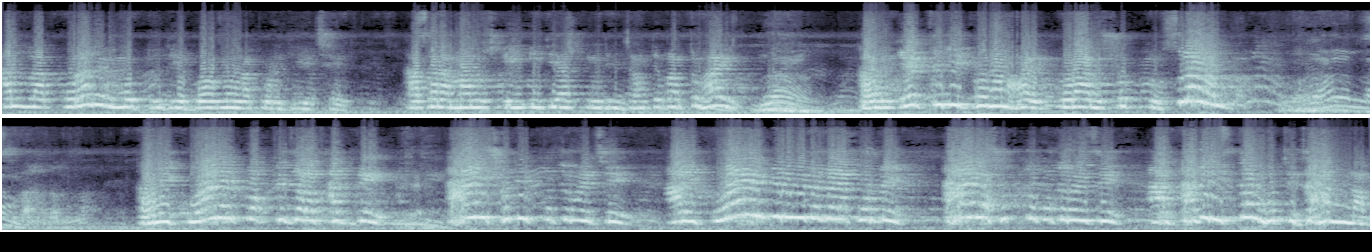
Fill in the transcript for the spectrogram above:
আল্লাহ কোরআনের মধ্য দিয়ে বর্ণনা করে দিয়েছে। তাছাড়া মানুষ এই ইতিহাস কোনদিন জানতে পারতো ভাই? না। কারণ এর থেকেই প্রমাণ হয়? কোরআন সত্য? সুবহানাল্লাহ। সুবহানাল্লাহ। কারণ এই কোরআনের পক্ষে যারা থাকবে তারাই সঠিক পথে রয়েছে আর এই কোরআনের বিরোধিতা যারা করবে তারাই অসত্য পথে রয়েছে আর তাদের ইসলাম হচ্ছে জাহান্নাম।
